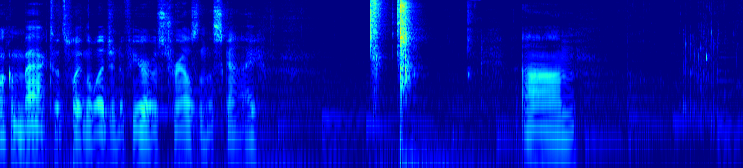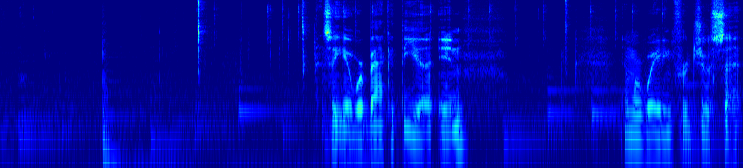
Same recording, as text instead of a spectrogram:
Welcome back to Let's Play The Legend of Heroes Trails in the Sky. Um... So yeah, we're back at the uh, inn. And we're waiting for Josette.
